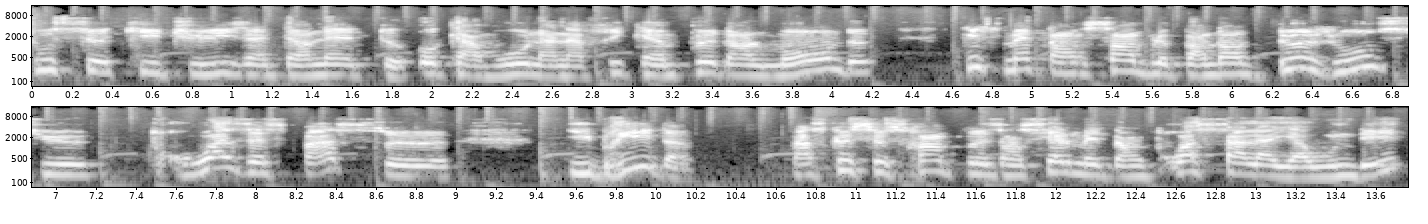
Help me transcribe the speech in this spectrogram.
tous ceux qui utilisent Internet au Cameroun, en Afrique et un peu dans le monde, qui se mettent ensemble pendant deux jours sur trois espaces euh, hybrides parce que ce sera en présentiel, mais dans trois salles à Yaoundé,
